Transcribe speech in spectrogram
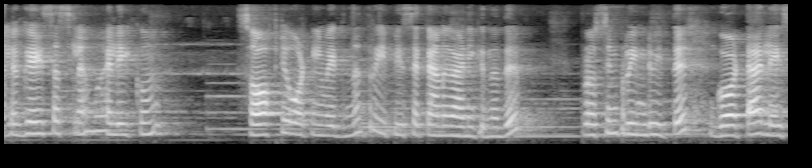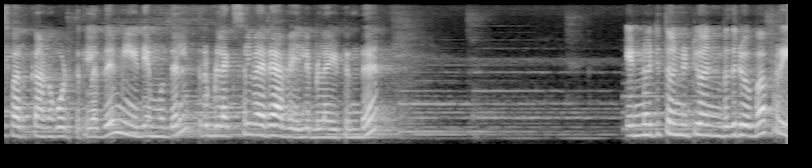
ഹലോ ഗേഴ്സ് അസ്സാം വലൈക്കും സോഫ്റ്റ് കോട്ടൺ വരുന്ന ത്രീ പീസ് സെറ്റാണ് കാണിക്കുന്നത്. പ്രോസിൻ പ്രിന്റ് വിത്ത് ഗോട്ട ലേസ് വർക്കാണ് കൊടുത്തിട്ടുള്ളത്. മീഡിയം മുതൽ ത്രിബിൾ എക്സൽ വരെ അവൈലബിൾ ആയിട്ടുണ്ട്. എണ്ണൂറ്റി തൊണ്ണൂറ്റി ഒൻപത് രൂപ ഫ്രീ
